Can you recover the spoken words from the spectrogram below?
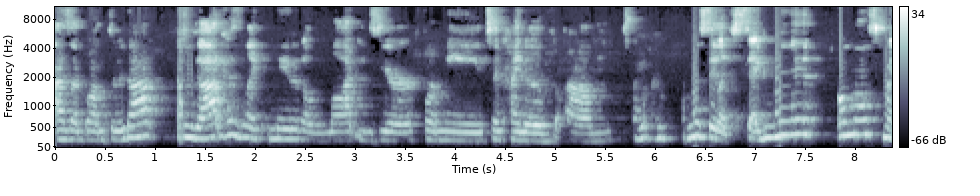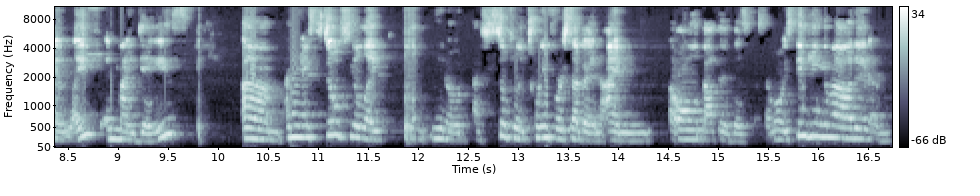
as I've gone through that. So that has like made it a lot easier for me to kind of, um, I'm going to say like segment almost my life and my days. Um, I mean, I still feel like, you know, I still feel like 24 seven, I'm all about the business. I'm always thinking about it. I'm,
